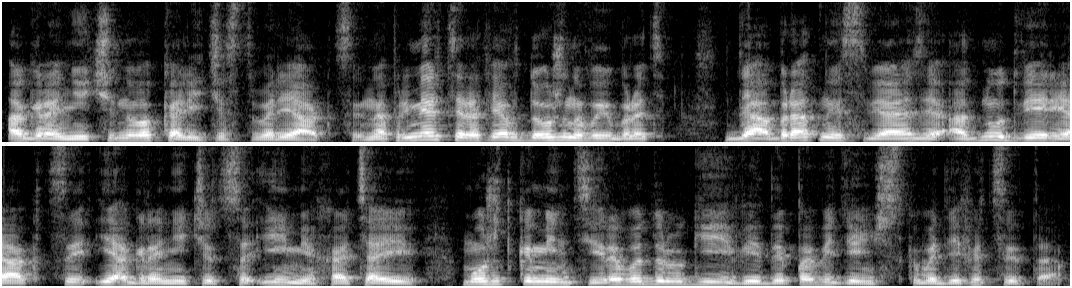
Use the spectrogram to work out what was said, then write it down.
ограниченного количества реакций. Например, терапевт должен выбрать для обратной связи одну-две реакции и ограничиться ими, хотя и может комментировать другие виды поведенческого дефицита.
